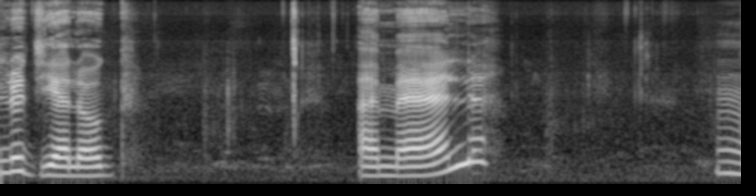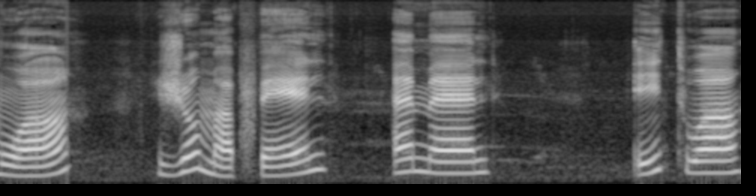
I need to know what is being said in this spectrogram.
le dialogue. Amel, moi, je m'appelle Amel. Et toi?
